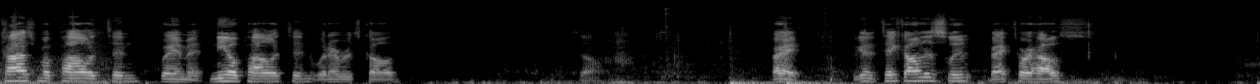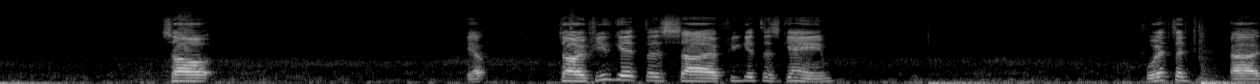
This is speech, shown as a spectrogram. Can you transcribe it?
cosmopolitan, wait a minute, Neapolitan, whatever it's called. So, alright, we're going to take all this loot back to our house. So, yep. So if you get this, uh, if you get this game with the uh,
